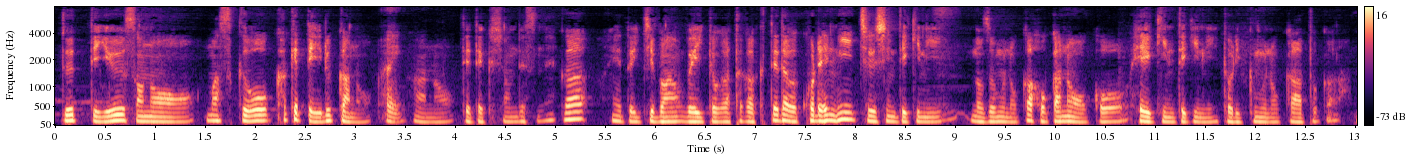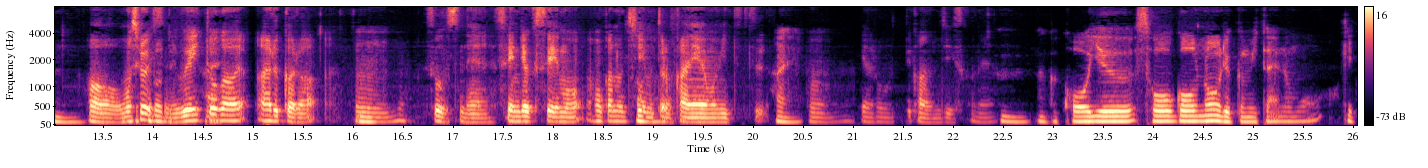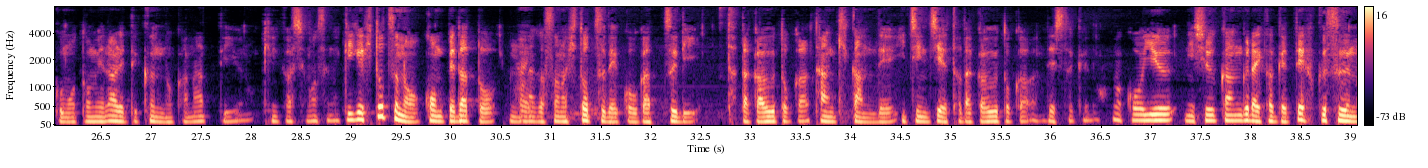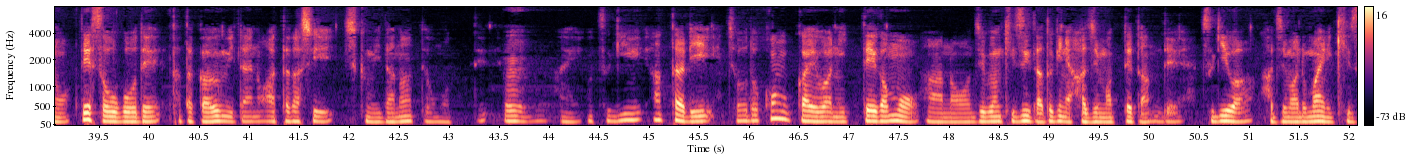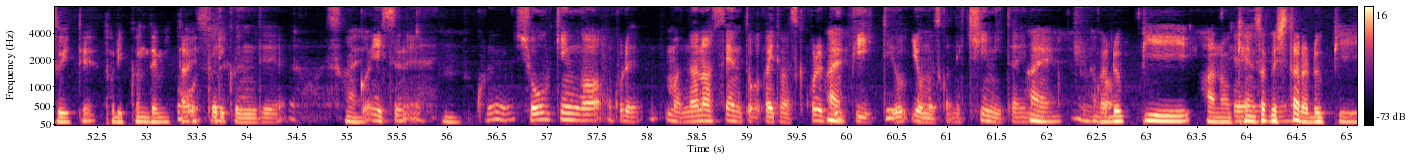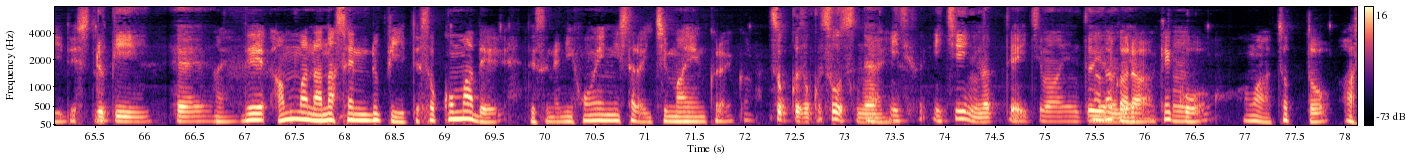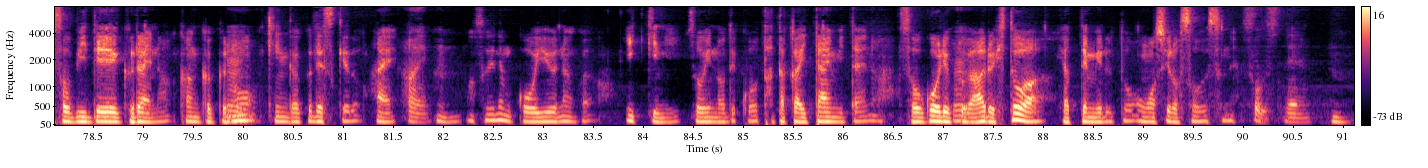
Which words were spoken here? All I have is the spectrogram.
ていう、その、マスクをかけているかの、はい。あの、デテクションですね。が、えっ、と、一番ウェイトが高くて、だからこれに中心的に臨むのか、他のをこう、平均的に取り組むのかとか。うんああ、面白いですね。ウェイトがあるから、うん、そうですね。戦略性も他のチームとの兼ね合いも見つつ、はい。うん、やろうって感じですかね。うん。なんかこういう総合能力みたいのも結構求められてくんのかなっていう気がしますね。結局一つのコンペだと、うんはいなんかその一つでこうがっつり戦うとか、短期間で1日で戦うとかでしたけど、まあ、こういう2週間ぐらいかけて複数ので総合で戦うみたいな新しい仕組みだなって思って。うん。はい。次あたり、ちょうど今回は日程がもう、あの、自分気づいた時に始まってたんで、次は始まる前に気づいて取り組んでみたいです、取り組んで、すっごいいいですね。うんこれ、賞金が、これ、まあ、7000とか書いてますけど、これ、はいルピーってよ読むんですかね？木みたいな。はい。なんんかルピー、あの、検索したらルピーでした。ルピー。へえ、はい。で、あんま7000ルピーってそこまでですね、日本円にしたら1万円くらいかな。そっかそっか、そうですね。はい1位になって1万円というのだから結構、まあちょっと遊びでぐらいな感覚の金額ですけど、はい。うんはい。うん。まあそれでもこういうなんか、一気にそういうのでこう戦いたいみたいな総合力がある人はやってみると面白そうですね。そうですね。うん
